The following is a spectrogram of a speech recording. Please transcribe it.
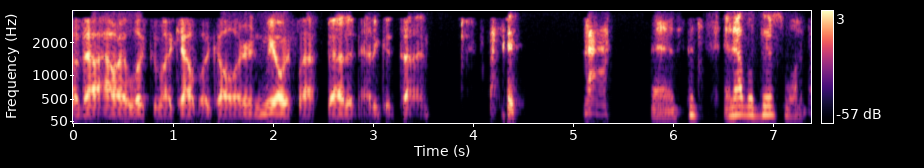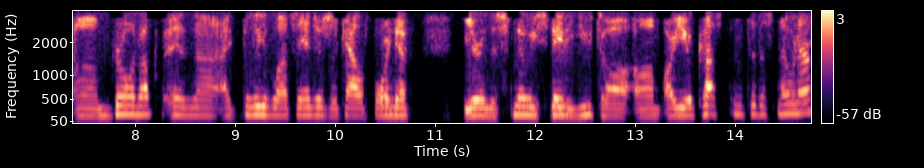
about how I looked with my cowboy collar, and we always laughed about it and had a good time. Nah. And and how about this one? Um, growing up in uh, I believe Los Angeles or California, you're in the snowy state of Utah. Um, are you accustomed to the snow now?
